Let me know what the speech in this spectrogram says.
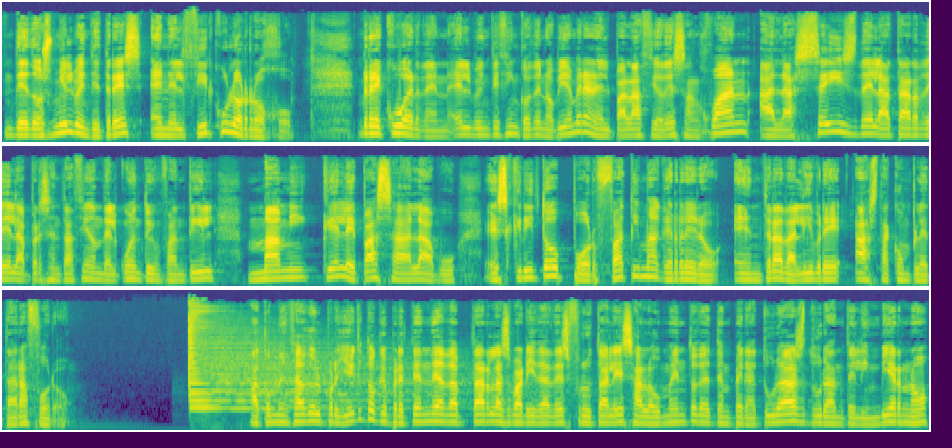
de 2023 en el Círculo Rojo. Recuerden, el 25 de noviembre en el Palacio de San Juan, a las 6 de la tarde, la presentación del cuento infantil Mami, ¿qué le pasa al Abu, escrito por Fátima Guerrero, entrada libre hasta completar aforo ha comenzado el proyecto que pretende adaptar las variedades frutales al aumento de temperaturas durante el invierno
